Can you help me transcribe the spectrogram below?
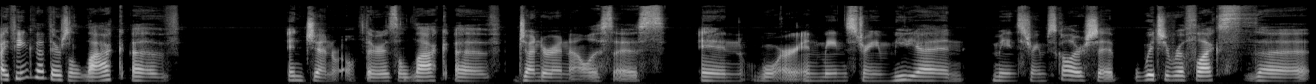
I think that there's a lack of, in general, there is a lack of gender analysis in war in mainstream media and mainstream scholarship, which reflects the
